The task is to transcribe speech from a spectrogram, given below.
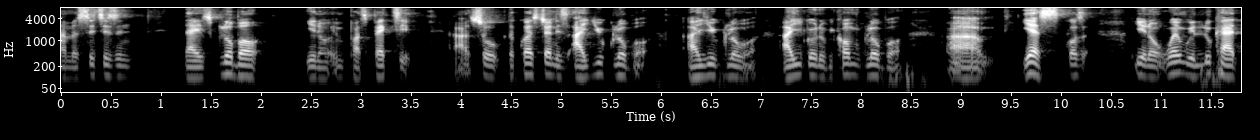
i'm a citizen that is global you know in perspective. Uh, so the question is are you global? Are you global? Are you going to become global? Um, yes because you know when we look at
